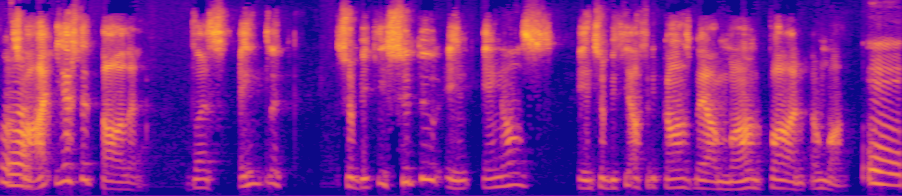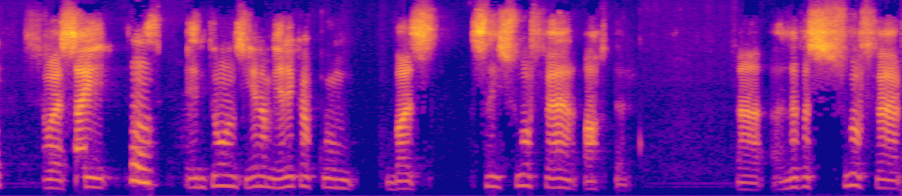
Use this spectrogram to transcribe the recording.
So Ja. haar eerste tale was eintlik so bietjie Sotho en Engels en so bietjie Afrikaans by haar ma en pa en ouma. Mm. So sy Hmm. en toe ons hier in Amerika kom was sy so ver agter. Uh hulle was so ver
